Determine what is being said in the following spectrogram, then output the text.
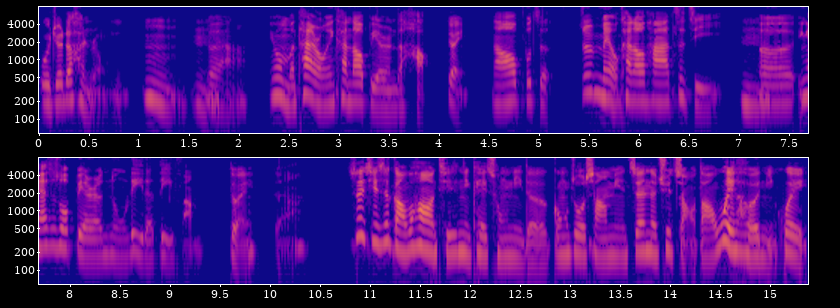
我觉得很容易。嗯嗯对啊，因为我们太容易看到别人的好，对，然后不知就是没有看到他自己，嗯，呃，应该是说别人努力的地方。对。对啊，所以其实搞不好，其实你可以从你的工作上面真的去找到为何你会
